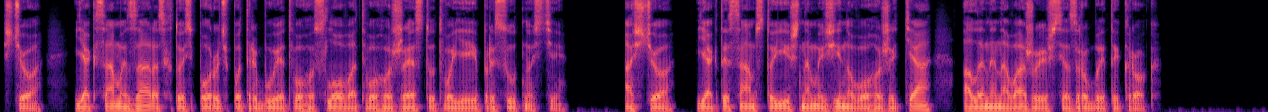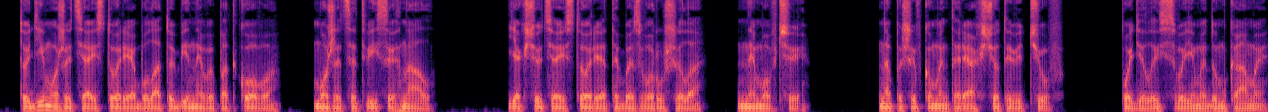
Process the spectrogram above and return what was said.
Що, як саме зараз хтось поруч потребує твого слова, твого жесту, твоєї присутності? А що, як ти сам стоїш на межі нового життя, але не наважуєшся зробити крок? Тоді, може, ця історія була тобі не випадково, може, це твій сигнал. Якщо ця історія тебе зворушила, не мовчи. Напиши в коментарях, що ти відчув. Поділись своїми думками.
